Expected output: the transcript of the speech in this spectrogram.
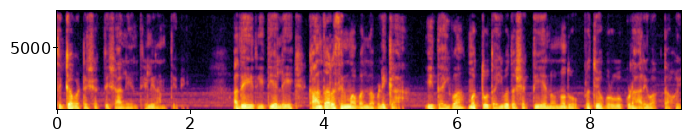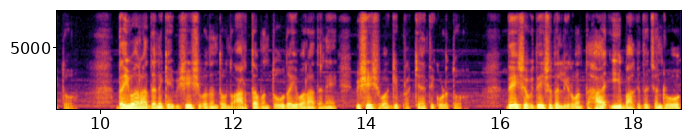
ಸಿಕ್ಕಾಬಟ್ಟೆ ಶಕ್ತಿಶಾಲಿ ಅಂತ ಹೇಳಿ ನಂಬ್ತೀವಿ. ಅದೇ ರೀತಿಯಲ್ಲಿ ಕಾಂತಾರ ಸಿನಿಮಾ ಬಂದ ಬಳಿಕ ಈ ದೈವ ಮತ್ತು ದೈವದ ಶಕ್ತಿ ಏನು ಅನ್ನೋದು ಪ್ರತಿಯೊಬ್ಬರಿಗೂ ಕೂಡ ಅರಿವಾಗ್ತಾ ಹೋಯಿತು. ದೈವಾರಾಧನೆಗೆ ವಿಶೇಷವಾದಂಥ ಒಂದು ಅರ್ಥ ಬಂತು. ದೈವಾರಾಧನೆ ವಿಶೇಷವಾಗಿ ಪ್ರಖ್ಯಾತಿಗೊಳ್ತು ದೇಶ ವಿದೇಶದಲ್ಲಿರುವಂತಹ ಈ ಭಾಗದ ಜನರು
